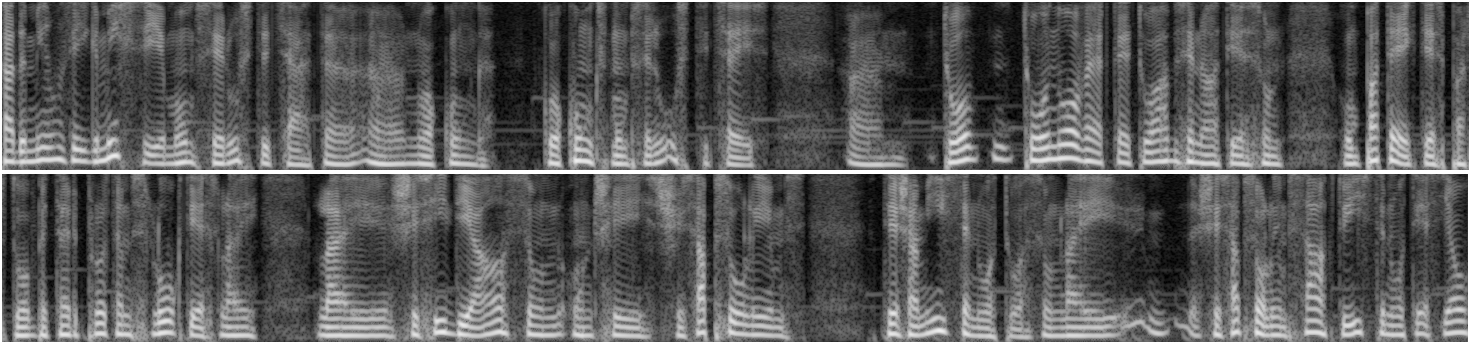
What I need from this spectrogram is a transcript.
kāda milzīga misija mums ir uzticēta uh, no kunga, ko kungs mums ir uzticējis. Um, to, to novērtēt, to apzināties un, un pateikties par to, bet arī, protams, lūgties, lai, lai šis ideāls un, un šī, šis apsolījums tiešām īstenotos un lai šis apsolījums sāktu īstenoties jau,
